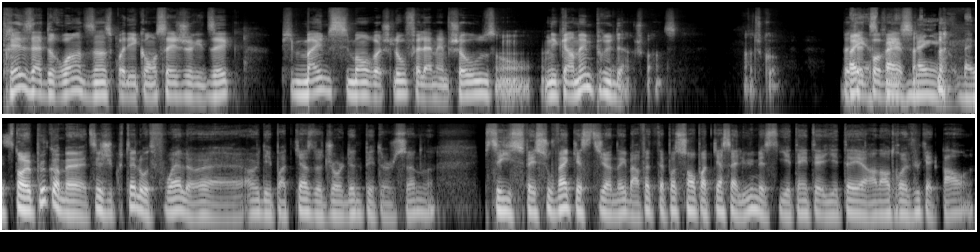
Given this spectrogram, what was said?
très adroit en disant que ce pas des conseils juridiques. Puis même Simon Rochelot fait la même chose, on, on est quand même prudent, je pense. En tout cas. Peut-être ben, pas Vincent. Ben, ben, c'est un peu comme, tu sais, j'écoutais l'autre fois là, euh, un des podcasts de Jordan Peterson. Là. Puis, il se fait souvent questionner. Ben, en fait, c'était pas son podcast à lui, mais il était, il était en entrevue quelque part. Là.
